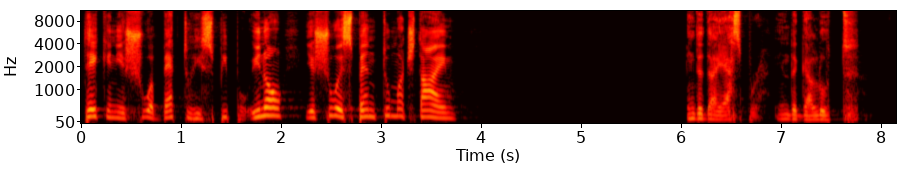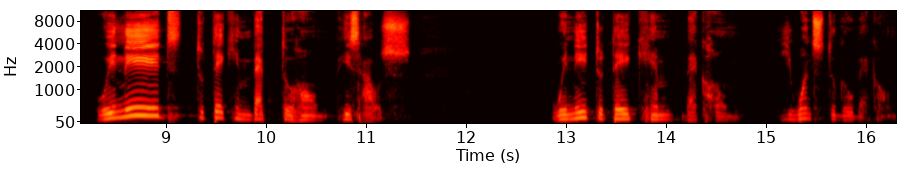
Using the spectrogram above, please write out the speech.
taking Yeshua back to his people. You know, Yeshua spent too much time in the diaspora, in the galut. We need to take him back to home, his house. We need to take him back home. He wants to go back home.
